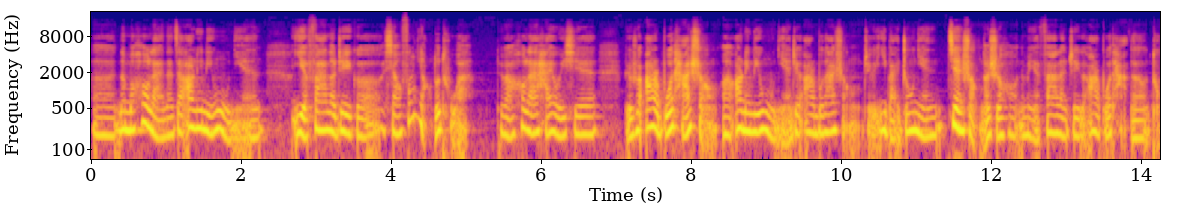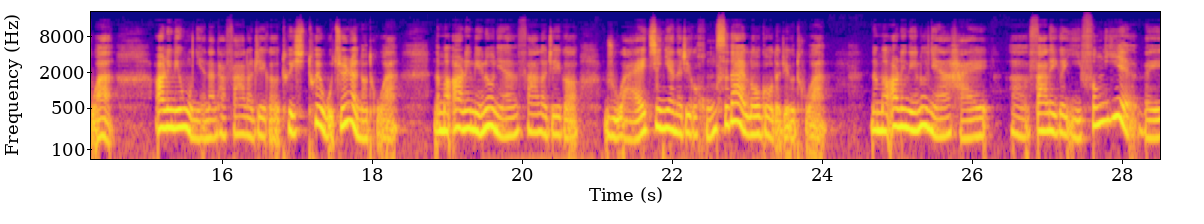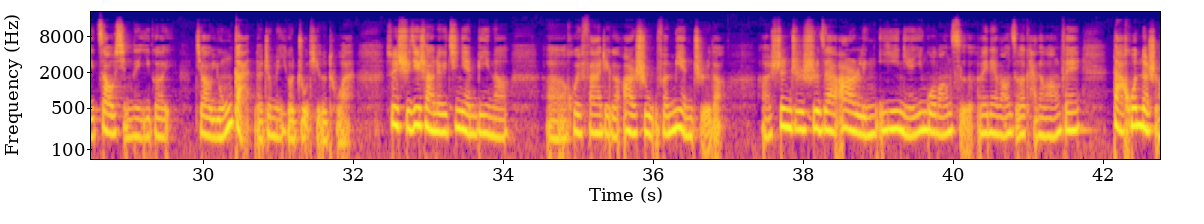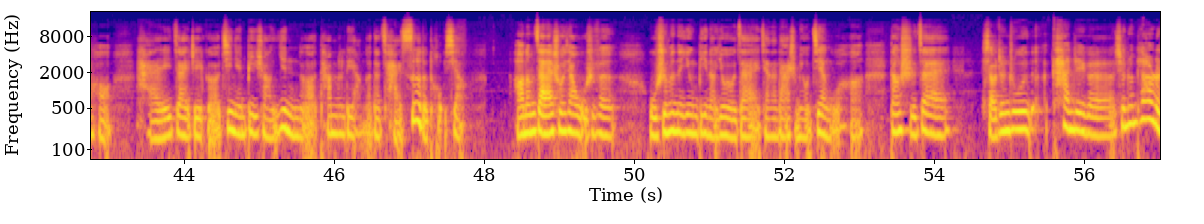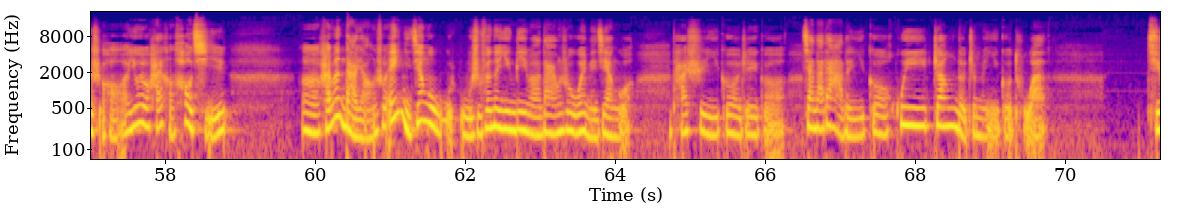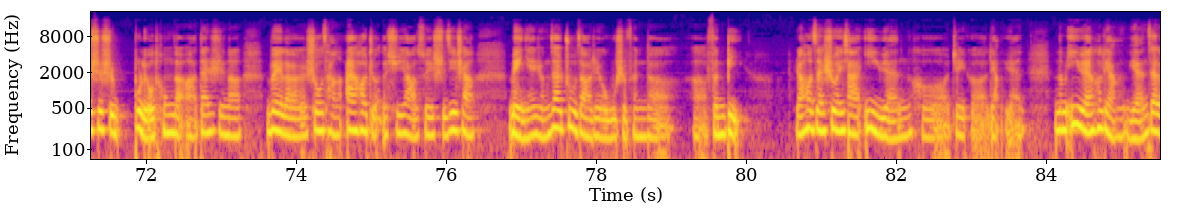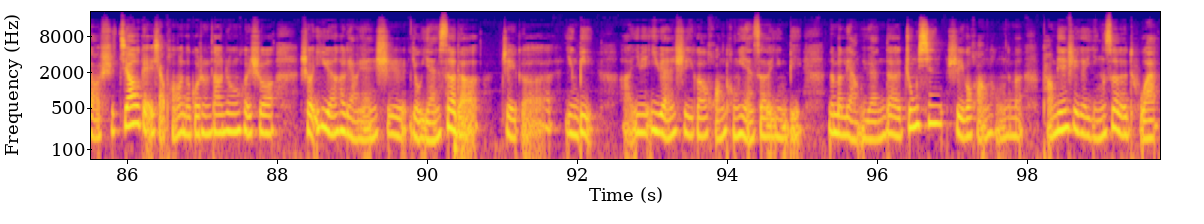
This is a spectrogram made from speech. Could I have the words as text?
呃，那么后来呢，在二零零五年也发了这个像蜂鸟的图案。对吧？后来还有一些，比如说阿尔伯塔省啊，二零零五年这个阿尔伯塔省这个一百周年建省的时候，那么也发了这个阿尔伯塔的图案。二零零五年呢，他发了这个退退伍军人的图案。那么二零零六年发了这个乳癌纪念的这个红丝带 logo 的这个图案。那么二零零六年还呃发了一个以枫叶为造型的一个叫勇敢的这么一个主题的图案。所以实际上这个纪念币呢。呃，会发这个二十五分面值的，啊，甚至是在二零一一年英国王子威廉王子和凯特王妃大婚的时候，还在这个纪念币上印了他们两个的彩色的头像。好，那么再来说一下五十分，五十分的硬币呢，悠悠在加拿大是没有见过啊。当时在小珍珠看这个宣传片的时候啊，悠悠还很好奇。嗯，还问大洋说：“哎，你见过五五十分的硬币吗？”大洋说：“我也没见过。”它是一个这个加拿大的一个徽章的这么一个图案，其实是不流通的啊。但是呢，为了收藏爱好者的需要，所以实际上每年仍在铸造这个五十分的呃分币。然后再说一下一元和这个两元。那么一元和两元在老师教给小朋友的过程当中会说说一元和两元是有颜色的这个硬币啊，因为一元是一个黄铜颜色的硬币，那么两元的中心是一个黄铜，那么旁边是一个银色的图案。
